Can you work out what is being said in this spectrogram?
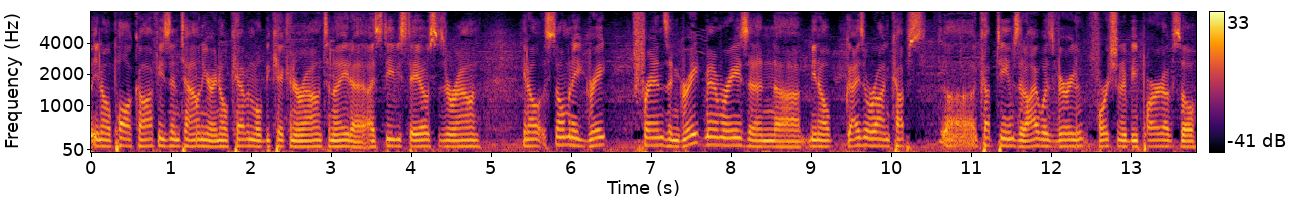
you know Paul Coffey's in town here. I know Kevin will be kicking around tonight. Uh, Stevie Staios is around. You know, so many great friends and great memories, and uh, you know, guys that were on cups, uh, cup teams that I was very fortunate to be part of. So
